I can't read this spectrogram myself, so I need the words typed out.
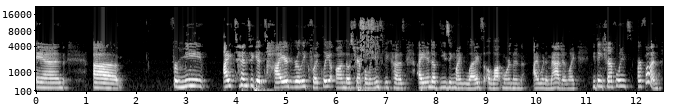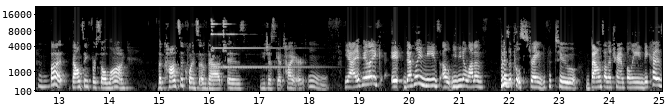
and uh, for me, I tend to get tired really quickly on those trampolines because I end up using my legs a lot more than I would imagine. Like you think trampolines are fun, mm-hmm. but bouncing for so long, the consequence of that is you just get tired. Mm. Yeah, I feel like it definitely needs a, you need a lot of physical strength to bounce on the trampoline because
